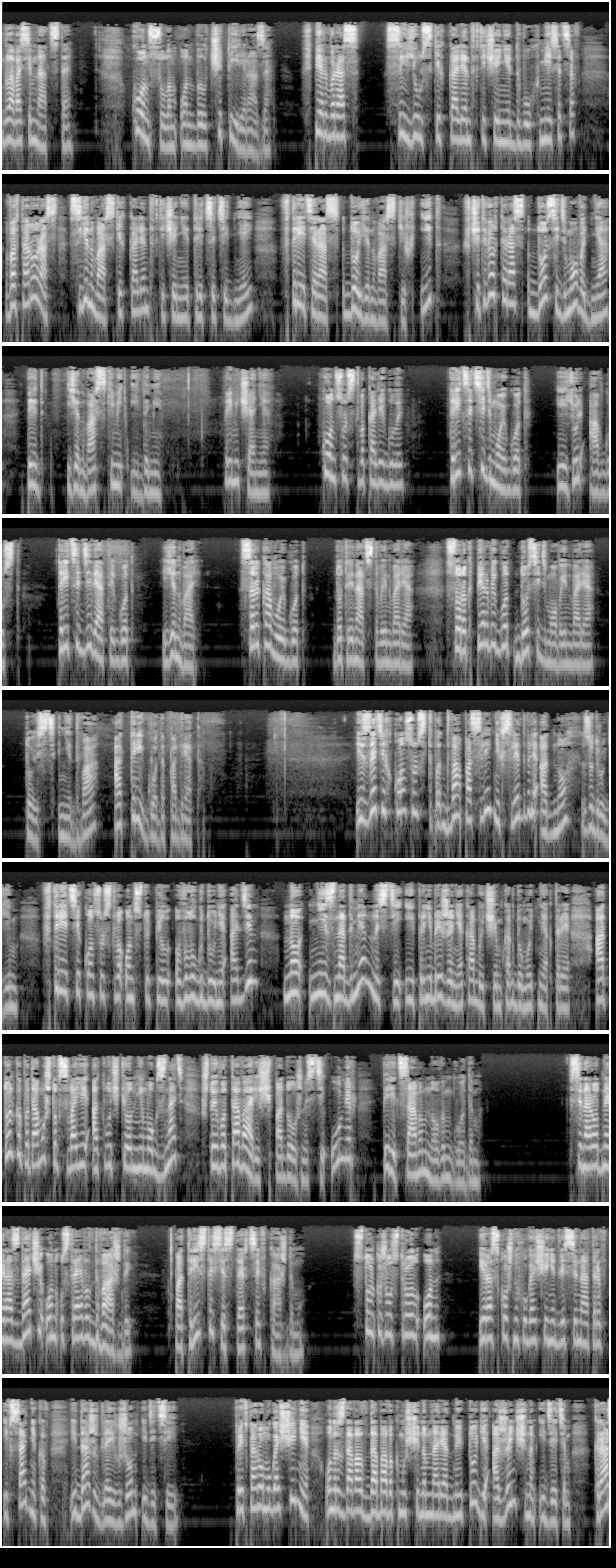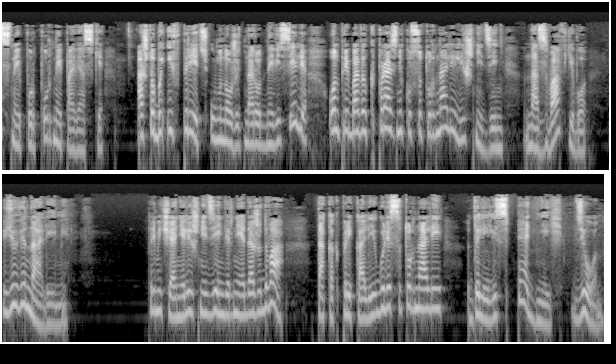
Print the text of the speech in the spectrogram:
Глава 17. Консулом он был четыре раза. В первый раз с июльских календ в течение двух месяцев, во второй раз с январских календ в течение 30 дней, в третий раз до январских ид, в четвертый раз до седьмого дня перед январскими идами. Примечание. Консульство Калигулы. 37-й год, июль-август. 39-й год, январь. 40-й год, до 13 января. 41 год до 7 января. То есть не два, а три года подряд. Из этих консульств два последних следовали одно за другим. В третье консульство он вступил в Лугдуне один, но не из надменности и пренебрежения к обычаям, как думают некоторые, а только потому, что в своей отлучке он не мог знать, что его товарищ по должности умер перед самым Новым годом. Всенародные раздачи он устраивал дважды, по триста сестерцев каждому. Столько же устроил он и роскошных угощений для сенаторов и всадников, и даже для их жен и детей. При втором угощении он раздавал вдобавок мужчинам нарядные тоги, а женщинам и детям — красные пурпурные повязки. А чтобы и впредь умножить народное веселье, он прибавил к празднику Сатурналий лишний день, назвав его ювеналиями. Примечание лишний день, вернее, даже два, так как при Калигуле Сатурналии длились пять дней, Дион.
